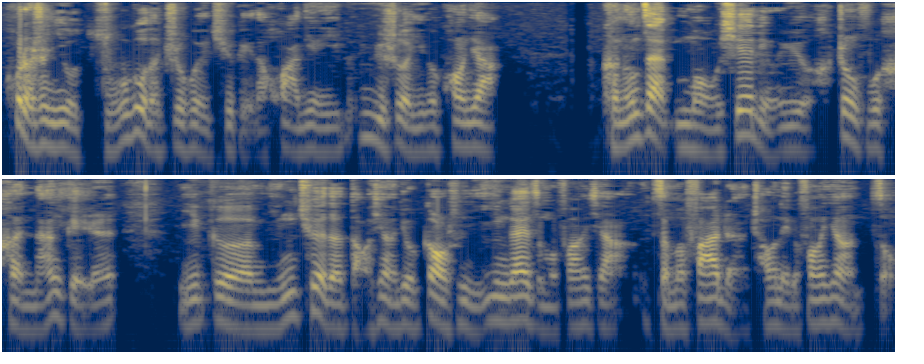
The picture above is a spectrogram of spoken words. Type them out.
或者是你有足够的智慧去给它划定一个预设一个框架，可能在某些领域，政府很难给人一个明确的导向，就告诉你应该怎么方向，怎么发展，朝哪个方向走，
